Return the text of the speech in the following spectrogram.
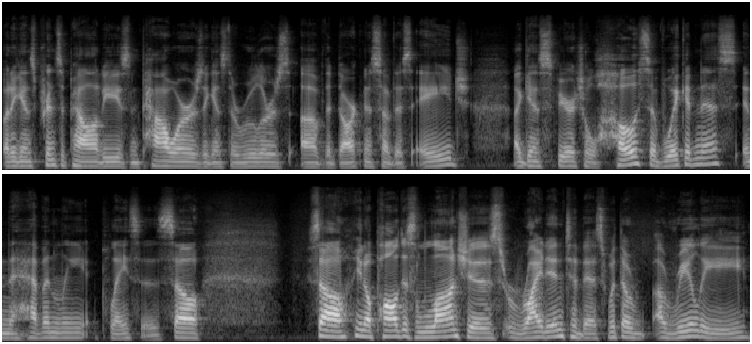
but against principalities and powers, against the rulers of the darkness of this age, against spiritual hosts of wickedness in the heavenly places. So, so you know, Paul just launches right into this with a, a really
